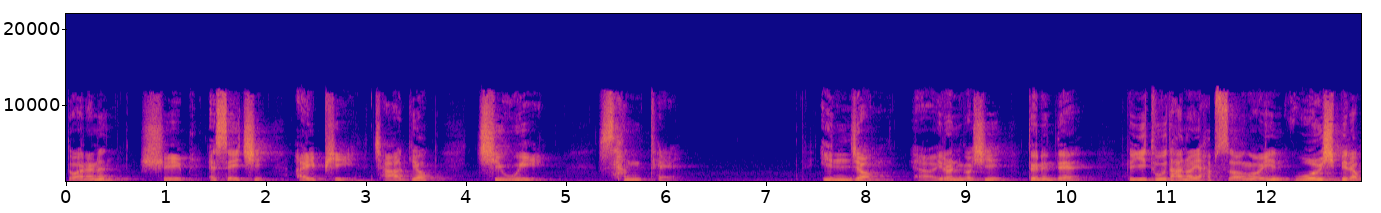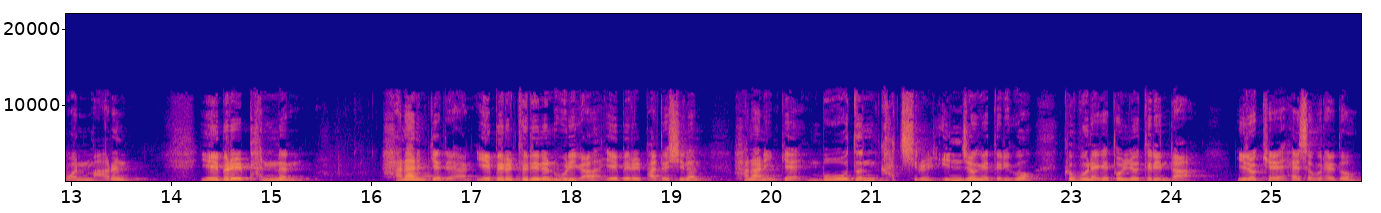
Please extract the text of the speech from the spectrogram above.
또 하나는 ship, S-H-I-P, 자격, 지위, 상태, 인정, 어, 이런 것이 되는데 이 두 단어의 합성어인 worship이라고 하는 말은 예배를 받는 하나님께 대한 예배를 드리는 우리가 예배를 받으시는 하나님께 모든 가치를 인정해 드리고 그분에게 돌려 드린다. 이렇게 해석을 해도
